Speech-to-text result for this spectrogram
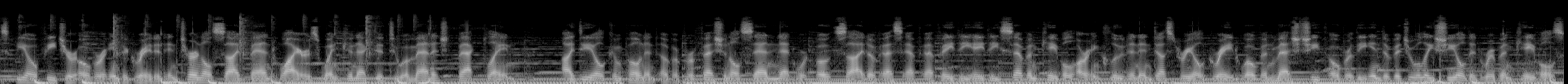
SPIO feature over integrated internal sideband wires when connected to a managed backplane, ideal component of a professional SAN network both side of SFF8087 cable are include an industrial grade woven mesh sheath over the individually shielded ribbon cables,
